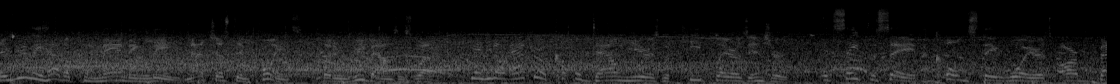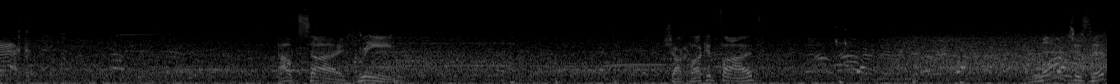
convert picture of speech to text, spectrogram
They really have a commanding lead, not just in points, but in rebounds as well. Yeah, you know, after a couple down years with key players injured, it's safe to say the Golden State Warriors are back. Outside, Green. Shot clock at five. Launches it.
